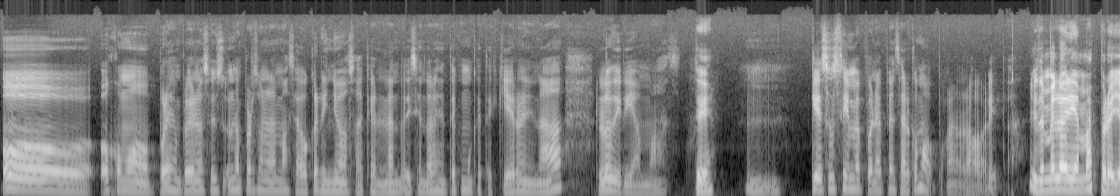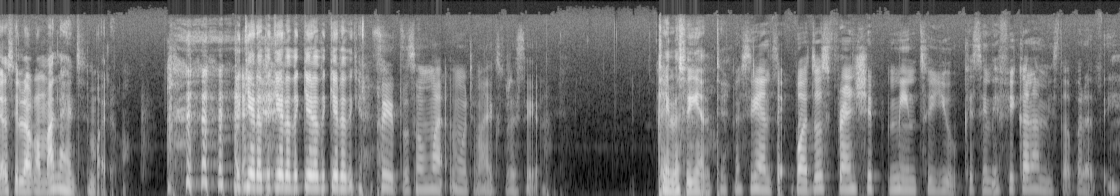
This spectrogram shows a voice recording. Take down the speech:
O, o como, por ejemplo, yo no soy una persona demasiado cariñosa que le ando diciendo a la gente como que te quiero ni nada, lo diría más. Sí. Mm. Que eso sí me pone a pensar como, ¿por qué no lo hago ahorita? Yo también lo haría más, pero ya si lo hago más la gente se muere. te quiero, te quiero, te quiero, te quiero, te quiero. Sí, tú son ma- mucho más expresiva. Sí, lo siguiente. El siguiente, what does friendship mean to you? ¿Qué significa la amistad para ti?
